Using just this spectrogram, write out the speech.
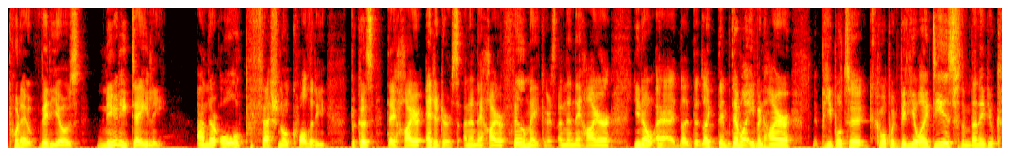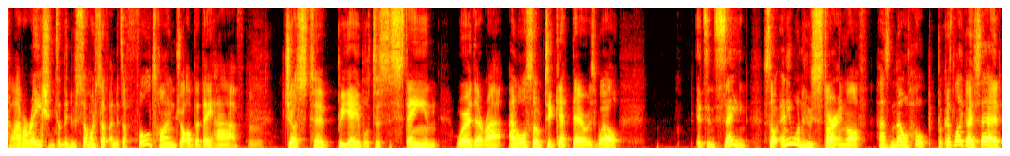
put out videos nearly daily and they're all professional quality because they hire editors and then they hire filmmakers and then they hire you know uh, like, they, they might even hire people to come up with video ideas for them. Then they do collaborations and they do so much stuff and it's a full-time job that they have just to be able to sustain where they're at and also to get there as well. It's insane. So anyone who's starting off has no hope because like i said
